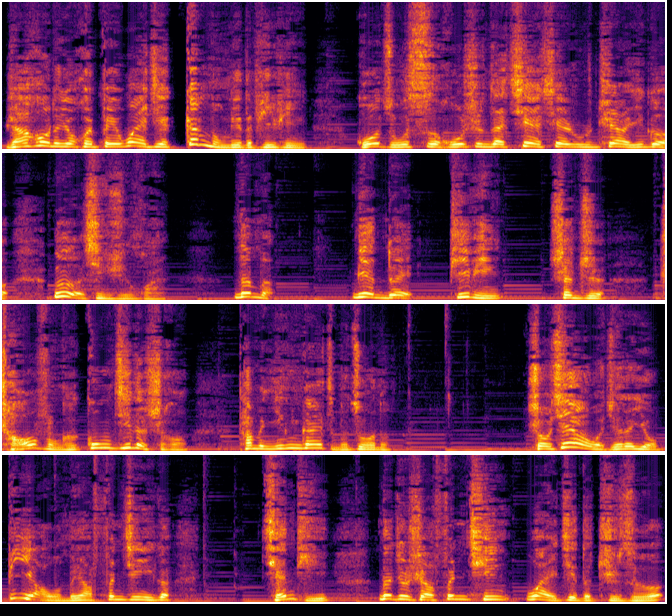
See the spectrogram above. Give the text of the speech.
然后呢又会被外界更猛烈的批评，国足似乎是在陷陷入这样一个恶性循环。那么，面对批评甚至嘲讽和攻击的时候，他们应该怎么做呢？首先啊，我觉得有必要我们要分清一个前提，那就是要分清外界的指责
